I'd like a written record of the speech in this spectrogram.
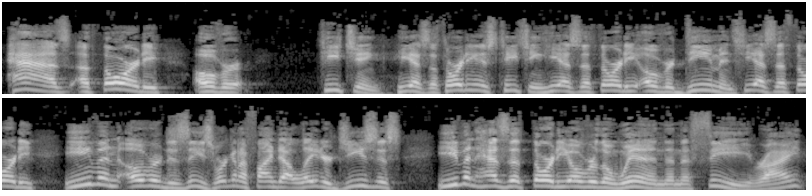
has authority over teaching. He has authority in his teaching. He has authority over demons. He has authority even over disease. We're going to find out later Jesus even has authority over the wind and the sea, right?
